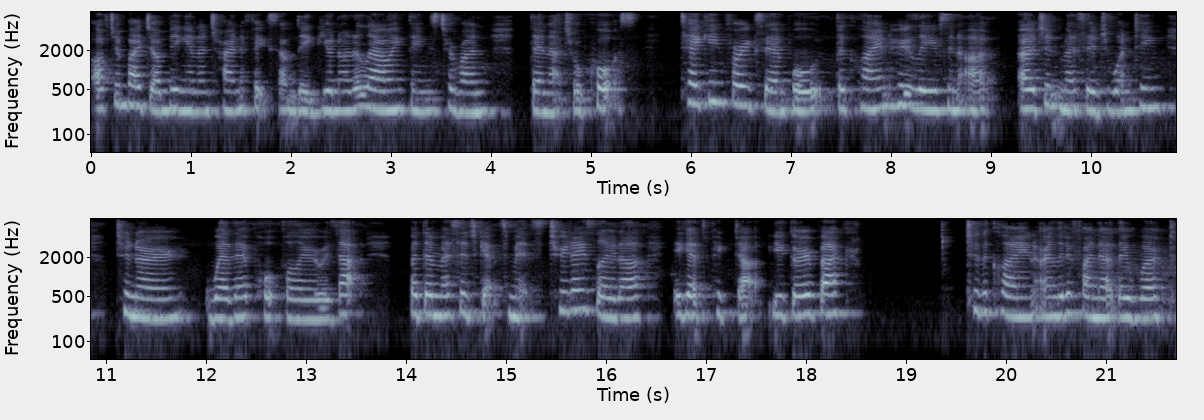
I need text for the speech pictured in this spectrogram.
often by jumping in and trying to fix something, you're not allowing things to run their natural course. Taking, for example, the client who leaves an urgent message wanting to know where their portfolio is at but the message gets missed. Two days later, it gets picked up. You go back to the client only to find out they worked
